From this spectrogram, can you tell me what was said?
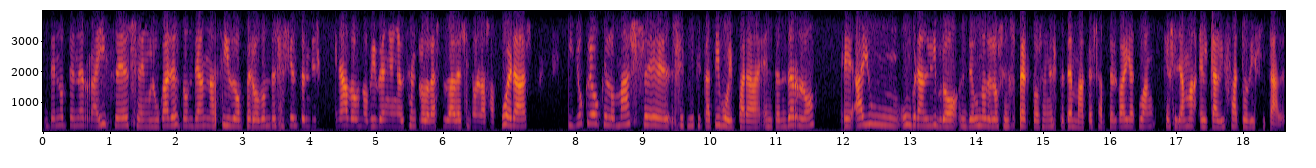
de no tener raíces en lugares donde han nacido, pero donde se sienten discriminados, no viven en el centro de las ciudades, sino en las afueras. Y yo creo que lo más eh, significativo y para entenderlo eh, hay un, gran libro de uno de los expertos en este tema, que es Abdel Atuan, que se llama El Califato Digital.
